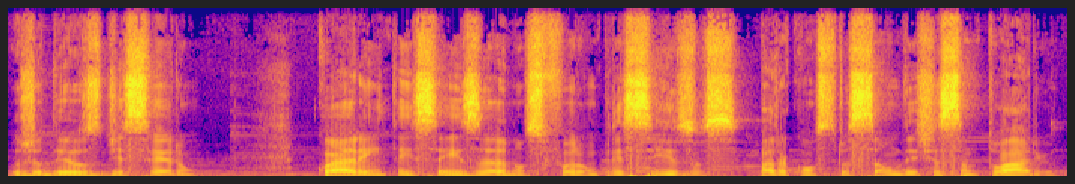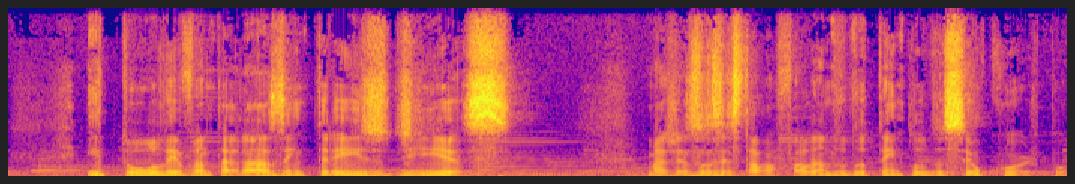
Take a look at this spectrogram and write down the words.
Os judeus disseram: 46 anos foram precisos para a construção deste santuário, e tu o levantarás em três dias? Mas Jesus estava falando do templo do seu corpo.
